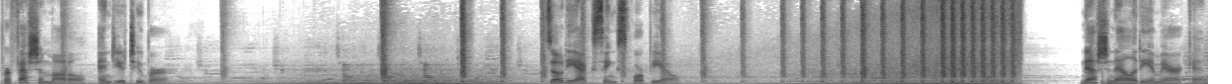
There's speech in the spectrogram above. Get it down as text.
Profession model and YouTuber. Zodiac Sign Scorpio. Nationality American.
